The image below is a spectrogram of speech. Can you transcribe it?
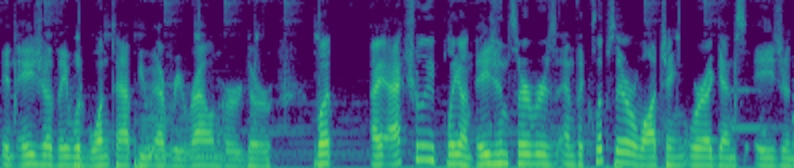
In Asia, they would one-tap you every round, Herder. But I actually play on Asian servers and the clips they were watching were against Asian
